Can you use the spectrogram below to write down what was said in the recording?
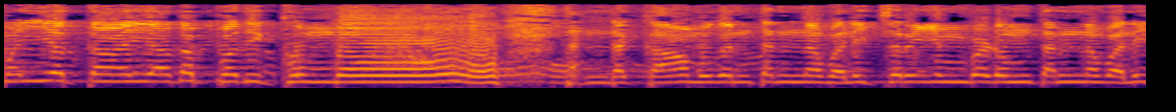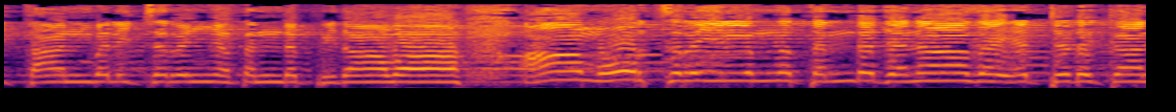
മയ്യത്തായി അതപ്പതിക്കുമ്പോ തന്റെ കാമുകൻ തന്നെ വലിച്ചെറിയുമ്പോഴും തന്നെ വലിത്താൻ വലിച്ചെറിഞ്ഞ തന്റെ പിതാവ ആ മോർച്ചറയിൽ നിന്ന് തന്റെ ജനാഥ ഏറ്റെടുക്കാൻ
